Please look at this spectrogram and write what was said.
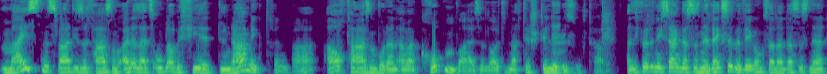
meistens war diese Phasen, wo einerseits unglaublich viel Dynamik drin war, auch Phasen, wo dann aber gruppenweise Leute nach der Stille mhm. gesucht haben. Also ich würde nicht sagen, das ist eine Wechselbewegung, sondern das ist eine,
